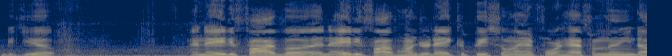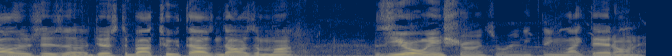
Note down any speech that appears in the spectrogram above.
But yep. An 85, uh, an 8,500 acre piece of land for half a million dollars is uh, just about $2,000 a month. Zero insurance or anything like that on it.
